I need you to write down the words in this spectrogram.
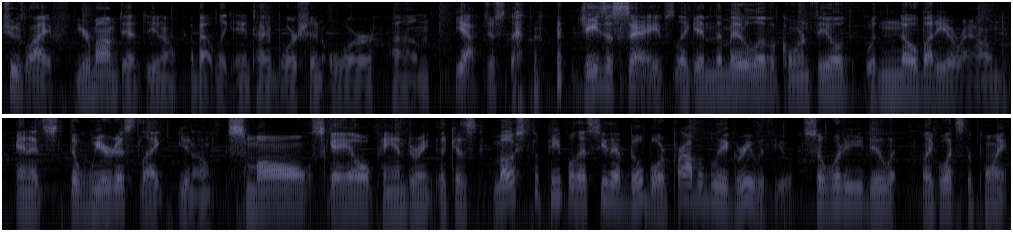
choose life. Your mom did, you know, about like anti-abortion or, um, yeah, just Jesus saves, like in the middle of a cornfield with nobody around, and it's the weirdest, like you know, small scale pandering because most of the people that see that billboard probably agree with you. So what are you doing? Like, what's the point?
